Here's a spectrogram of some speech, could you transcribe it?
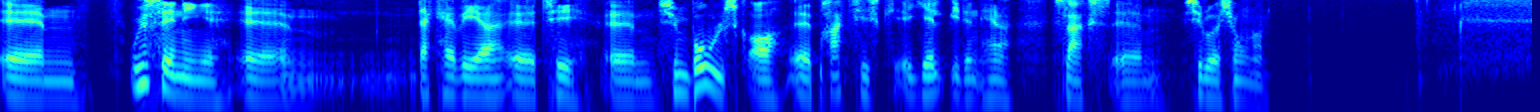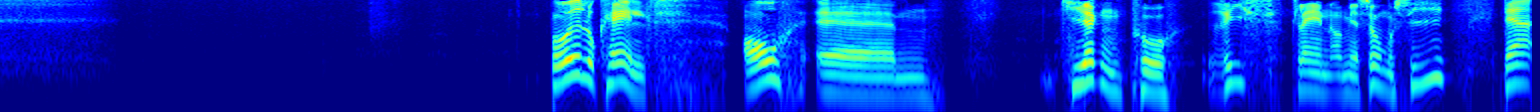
øh, udsendinge, øh, der kan være øh, til øh, symbolsk og øh, praktisk hjælp i den her slags øh, situationer. både lokalt og øh, kirken på rigsplan, om jeg så må sige, der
